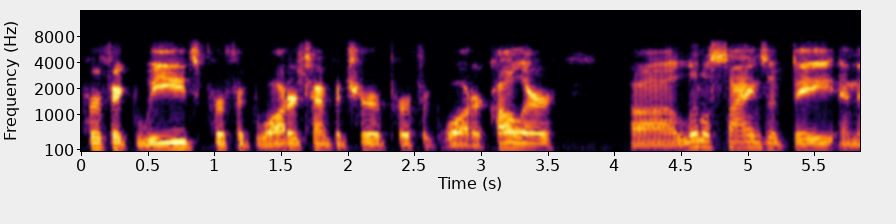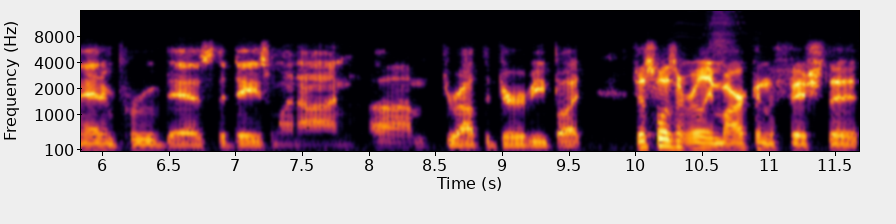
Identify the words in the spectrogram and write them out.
perfect weeds perfect water temperature perfect water color uh, little signs of bait and that improved as the days went on um, throughout the derby but just wasn't really marking the fish that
